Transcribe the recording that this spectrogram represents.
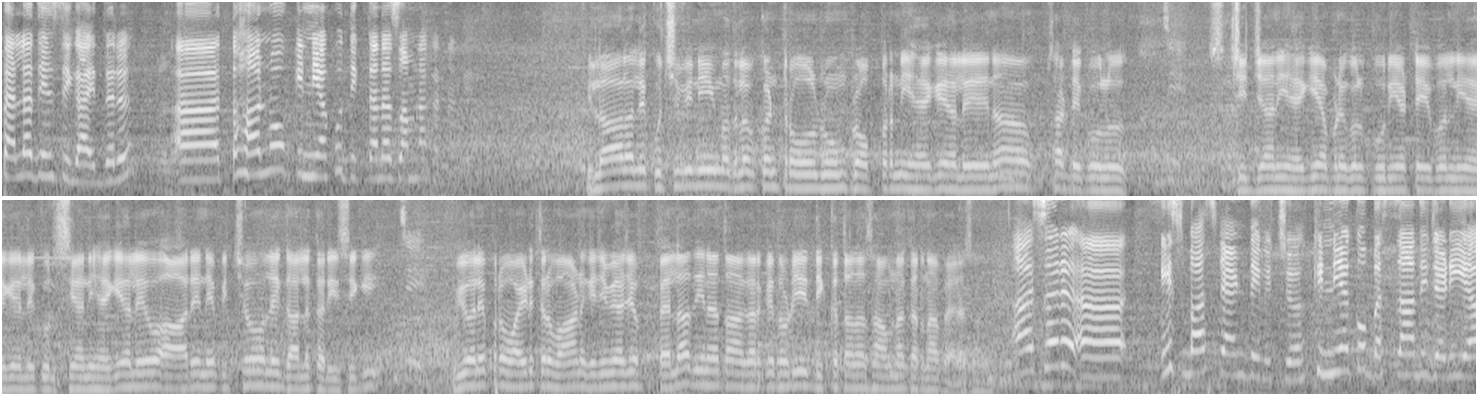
ਪਹਿਲਾ ਦਿਨ ਸੀਗਾ ਇੱਧਰ। ਅ, ਤੁਹਾਨੂੰ ਕਿੰਨੀਆਂ ਕੁ ਦਿੱਕਤਾਂ ਦਾ ਸਾਹਮਣਾ ਕਰਨਾ ਪਿਆ? ਫਿਲਹਾਲ ਹਲੇ ਕੁਝ ਵੀ ਨਹੀਂ ਮਤਲਬ ਕੰਟਰੋਲ ਰੂਮ ਪ੍ਰੋਪਰ ਨਹੀਂ ਹੈਗੇ ਹਲੇ ਨਾ ਸਾਡੇ ਕੋਲ। ਚੀਜ਼ਾਂ ਨਹੀਂ ਹੈਗੀਆਂ ਆਪਣੇ ਕੋਲ ਪੂਰੀਆਂ ਟੇਬਲ ਨਹੀਂ ਹੈਗੇ ਹਲੇ ਕੁਰਸੀਆਂ ਨਹੀਂ ਹੈਗੇ ਹਲੇ ਉਹ ਆ ਰਹੇ ਨੇ ਪਿੱਛੋਂ ਹਲੇ ਗੱਲ ਕਰੀ ਸੀਗੀ ਜੀ। ਵੀ ਹਲੇ ਪ੍ਰੋਵਾਈਡ ਕਰਵਾਉਣਗੇ ਜਿਵੇਂ ਅੱਜ ਪਹਿਲਾ ਦਿਨ ਹੈ ਤਾਂ ਕਰਕੇ ਥੋੜੀ ਦਿੱਕਤਾਂ ਦਾ ਸਾਹਮਣਾ ਕਰਨਾ ਪੈ ਰਿਹਾ ਸਾਨੂੰ। ਅ, ਸਰ ਅ, ਇਸ ਬੱਸ ਸਟੈਂਡ ਦੇ ਵਿੱਚ ਕਿੰਨੀਆਂ ਕੁ ਬੱਸਾਂ ਦੀ ਜਿਹੜੀ ਆ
